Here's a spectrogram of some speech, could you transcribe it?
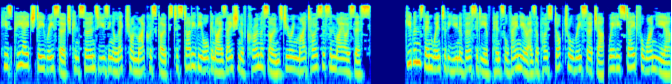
His PhD research concerns using electron microscopes to study the organization of chromosomes during mitosis and meiosis. Gibbons then went to the University of Pennsylvania as a postdoctoral researcher, where he stayed for one year.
